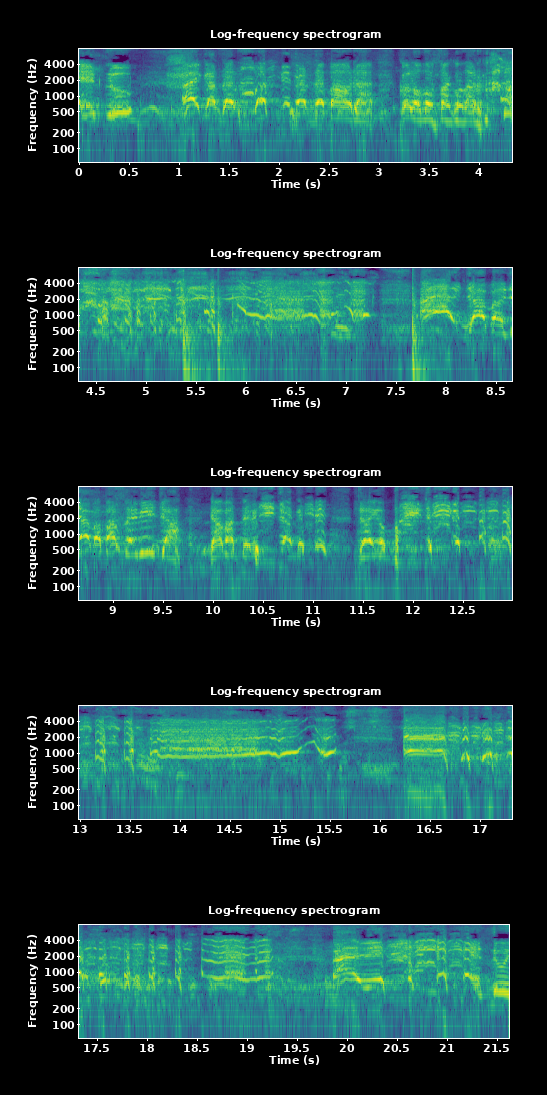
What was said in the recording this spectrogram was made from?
¡Jesús! ¡Hay que hacer, hay que hacer ahora! Con los dos sacos de arroz. ¡Ay, llama, llama para Sevilla! ¡Llama a Sevilla que traigo ¡Ay, Jesús!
